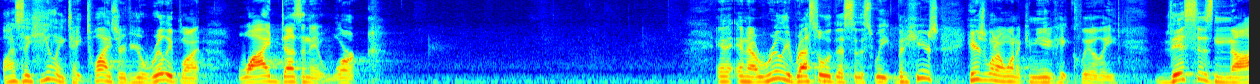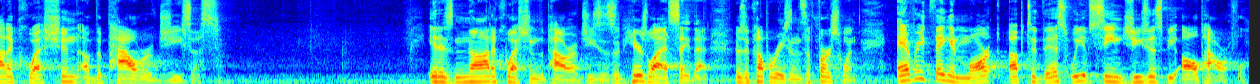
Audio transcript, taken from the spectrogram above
why does the healing take twice? Or if you're really blunt, why doesn't it work? And, and I really wrestled with this this week, but here's, here's what I want to communicate clearly. This is not a question of the power of Jesus. It is not a question of the power of Jesus. And here's why I say that. There's a couple reasons. The first one everything in Mark up to this, we have seen Jesus be all powerful.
